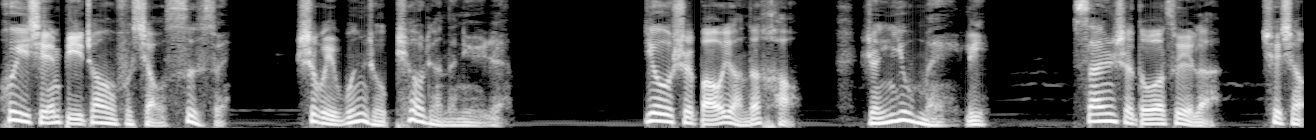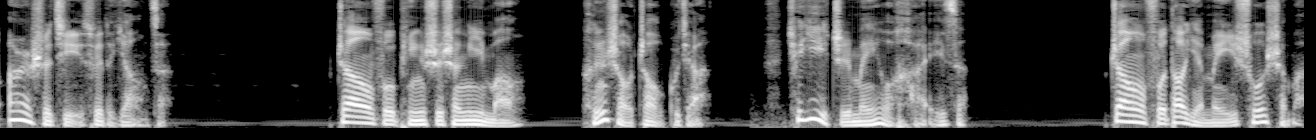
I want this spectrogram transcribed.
慧贤比丈夫小四岁，是位温柔漂亮的女人，又是保养的好。人又美丽，三十多岁了，却像二十几岁的样子。丈夫平时生意忙，很少照顾家，却一直没有孩子。丈夫倒也没说什么，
